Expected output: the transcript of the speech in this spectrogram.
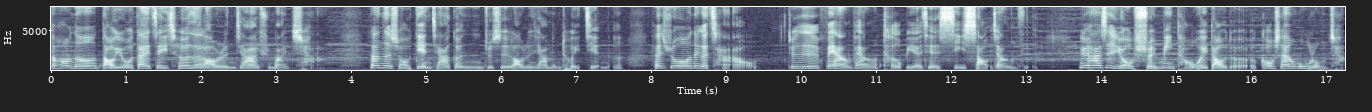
然后呢，导游带这一车的老人家去买茶。那那时候店家跟就是老人家们推荐的，他说那个茶哦，就是非常非常特别而且稀少这样子，因为它是有水蜜桃味道的高山乌龙茶。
